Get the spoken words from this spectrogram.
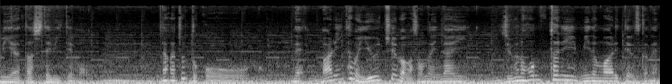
見渡してみても。うん。なんかちょっとこうね周りに多分 YouTuber がそんなにいない自分の本当に身の回りっていうんですかね、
